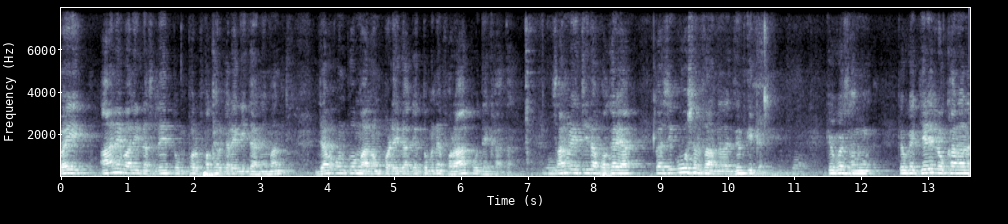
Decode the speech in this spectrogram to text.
भाई आने वाली नस्लें तुम पर फख्र करेगी जाने मन जब उनको मालूम पड़ेगा कि तुमने फराक को देखा था ਸਾਨੂੰ ਇਸ ਚੀਜ਼ ਦਾ ਫਖਰ ਆ ਕਿ ਅਸੀਂ ਉਸ ਇਨਸਾਨ ਨਾਲ ਜ਼ਿੰਦਗੀ ਕੱਟੀ ਕਿਉਂਕਿ ਸਾਨੂੰ ਕਿਉਂਕਿ ਜਿਹੜੇ ਲੋਕਾਂ ਨਾਲ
